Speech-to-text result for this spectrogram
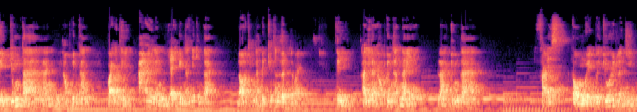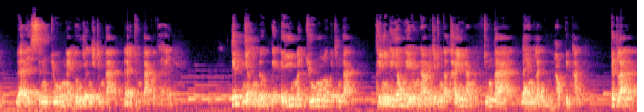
Thì chúng ta là người học kinh thánh. Vậy thì ai là người dạy kinh thánh cho chúng ta? Đó chính là đức chúa thánh linh các bạn. Thì ở giai đoạn học kinh thánh này là chúng ta phải cầu nguyện với Chúa rất là nhiều để xin Chúa ngài hướng dẫn cho chúng ta, để chúng ta có thể tiếp nhận được cái ý mà Chúa muốn nói với chúng ta. Thì những cái dấu hiệu nào để cho chúng ta thấy rằng chúng ta đang là người học kinh thánh? Tức là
